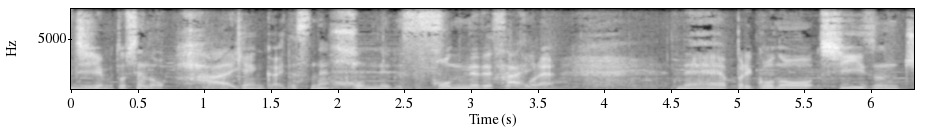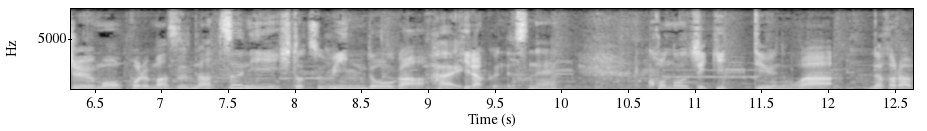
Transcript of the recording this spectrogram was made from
GM としての見解ですね、はい、本音です。本音ですよ、はい、これ。ねやっぱりこのシーズン中もこれまず夏に一つウィンドウが開くんですね、はい、この時期っていうのはだから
